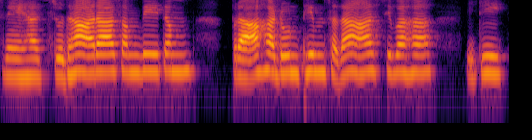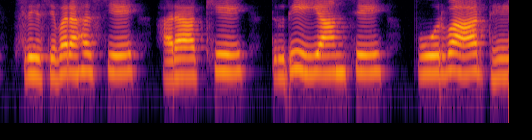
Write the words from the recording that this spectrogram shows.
स्नेहश्रुधारासंवीतं प्राहडुण्ठिं सदाशिवः इति श्रीशिवरहस्ये हराख्ये तृतीयांशे पूर्वार्धे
